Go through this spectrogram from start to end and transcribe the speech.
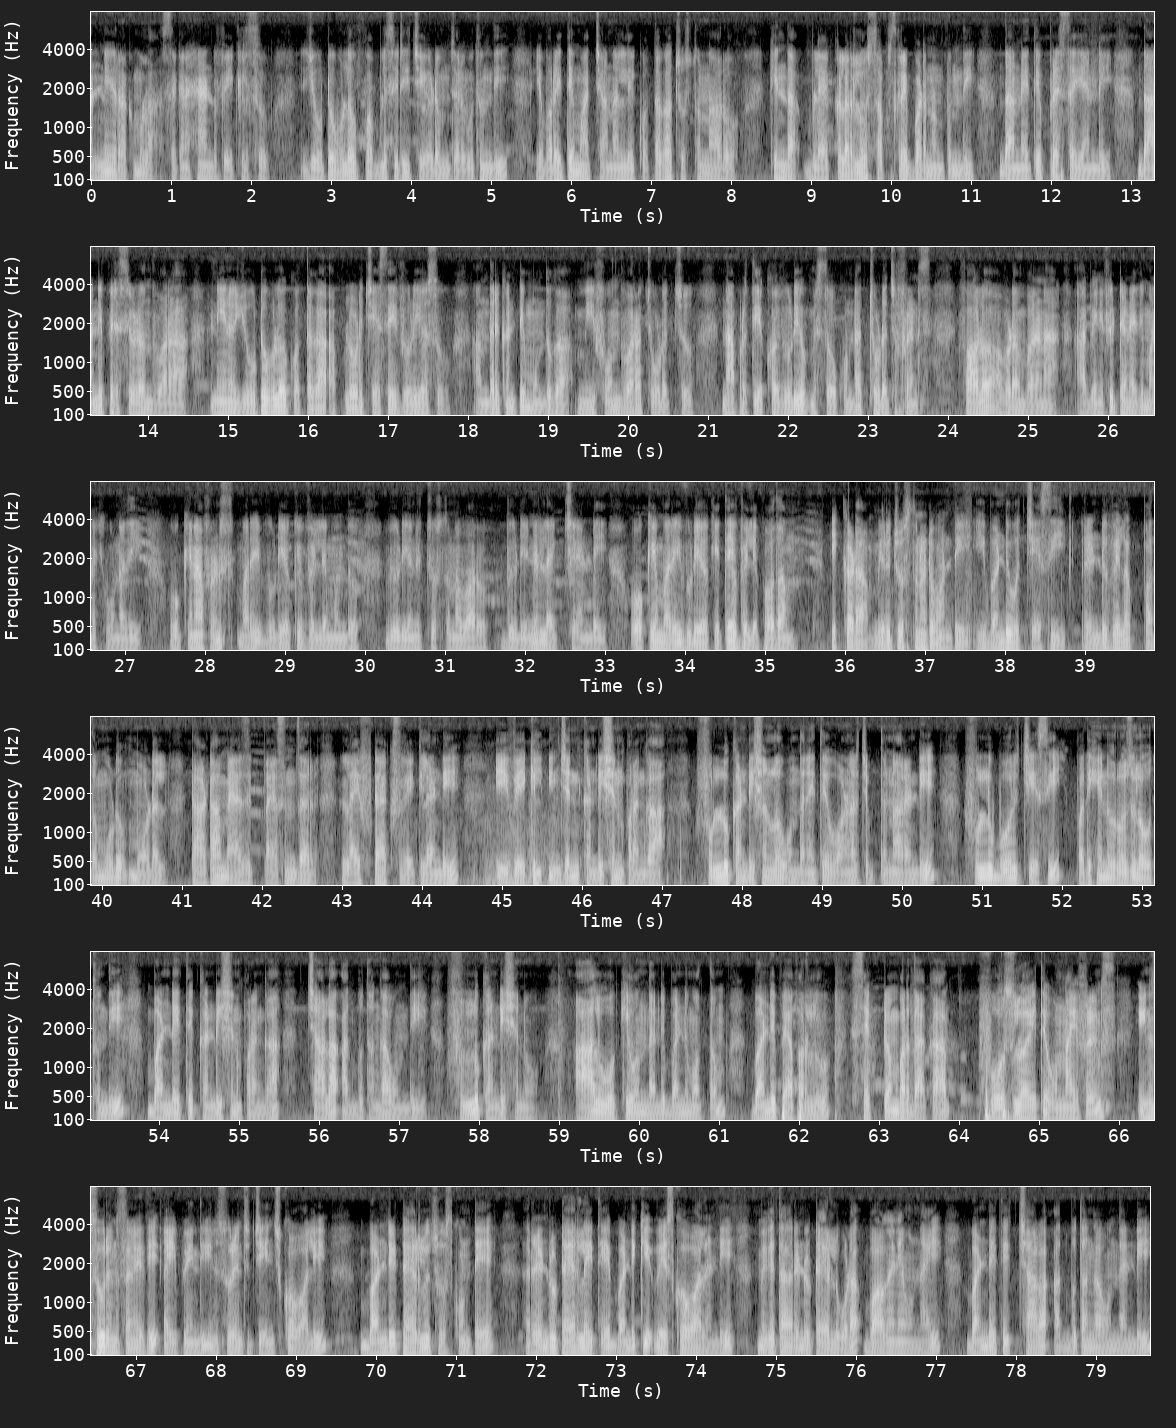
అన్ని రకముల second hand vehicles యూట్యూబ్లో పబ్లిసిటీ చేయడం జరుగుతుంది. ఎవరైతే మా ఛానల్ని కొత్తగా చూస్తున్నారో కింద బ్లాక్ కలర్లో సబ్స్క్రైబ్ బటన్ ఉంటుంది. దాన్ని అయితే ప్రెస్ చేయండి. దాన్ని ప్రెస్ చేయడం ద్వారా నేను యూట్యూబ్లో కొత్తగా అప్లోడ్ చేసే వీడియోస్ అందరికంటే ముందుగా మీ ఫోన్ ద్వారా చూడొచ్చు. నా ప్రతి ఒక్క వీడియో మిస్ అవ్వకుండా చూడొచ్చు ఫ్రెండ్స్ ఫాలో అవ్వడం వలన ఆ బెనిఫిట్ అనేది మనకి ఉన్నది. ఓకేనా ఫ్రెండ్స్? మరి వీడియోకి వెళ్ళే ముందు వీడియోని చూస్తున్నవారు వీడియోని లైక్ చేయండి. ఓకే మరి వీడియోకి అయితే వెళ్ళిపోదాం. ఇక్కడ మీరు చూస్తున్నటువంటి ఈ బండి వచ్చేసి రెండు వేల పదమూడు model Tata Magic passenger life tax vehicle అండి. ఈ వెహికల్ ఇంజన్ కండిషన్ పరంగా ఫుల్ కండిషన్లో ఉందని అయితే ఓనర్ చెప్తున్నారండి. ఫుల్ బోర్ చేసి పదిహేను రోజులు అవుతుంది. బండి అయితే కండిషన్ పరంగా చాలా అద్భుతంగా ఉంది. Full condition. ఆల్ ఓకే ఉందండి బండి మొత్తం. బండి పేపర్లు సెప్టెంబర్ దాకా ఫోర్స్లో అయితే ఉన్నాయి ఫ్రెండ్స్. ఇన్సూరెన్స్ అనేది అయిపోయింది. ఇన్సూరెన్స్ చేయించుకోవాలి. బండి టైర్లు చూసుకుంటే రెండు టైర్లు అయితే బండికి వేసుకోవాలండి. మిగతా రెండు టైర్లు కూడా బాగానే ఉన్నాయి. బండి అయితే చాలా అద్భుతంగా ఉందండి.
